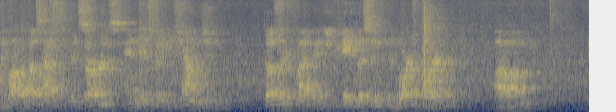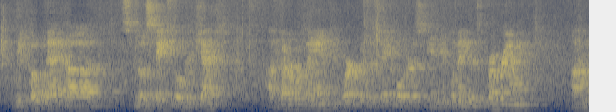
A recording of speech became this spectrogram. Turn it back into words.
and while it does have some concerns and it is going to be challenging, does reflect that EPA listened in large part. Um, we hope that uh, most states will reject a federal plan and work with the stakeholders in implementing this program. Um,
